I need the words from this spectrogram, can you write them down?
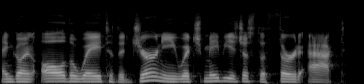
and going all the way to the journey which maybe is just the third act.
